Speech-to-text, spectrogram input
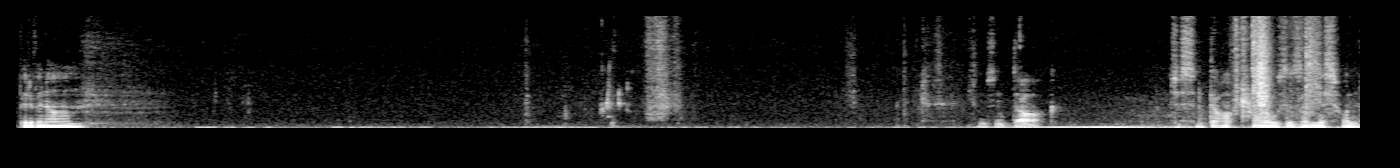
bit of an arm. Some dark, just some dark trousers on this one.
